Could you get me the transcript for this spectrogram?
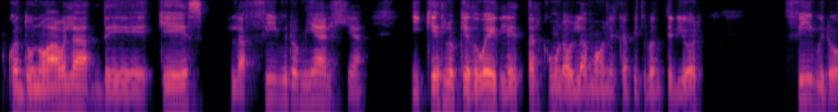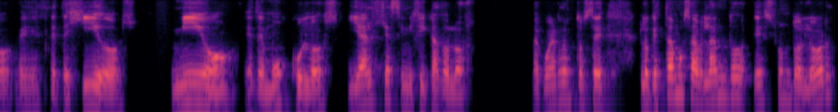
cuando uno habla de qué es la fibromialgia y qué es lo que duele, tal como lo hablamos en el capítulo anterior, Fibro es de tejidos, mío es de músculos y algia significa dolor. ¿De acuerdo? Entonces, lo que estamos hablando es un dolor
